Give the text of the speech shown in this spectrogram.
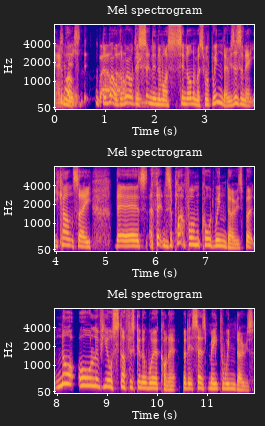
And to well. The well, world, the whole world is synonymous, synonymous with Windows, isn't it? You can't say there's a th- there's a platform called Windows, but not all of your stuff is going to work on it. But it says made for Windows.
